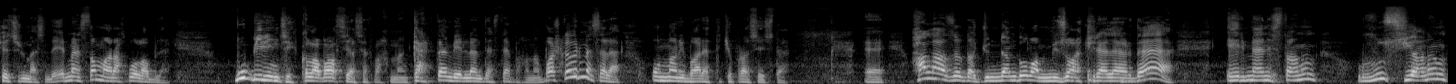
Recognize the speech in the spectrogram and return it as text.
keçirilməsində Ermənistan maraqlı ola bilər. Bu birinci qlobal siyasət baxımından, qərbdən verilən dəstək baxımından. Başqa bir məsələ ondan ibarətdir ki, prosesdə e, hal-hazırda gündəmdə olan müzakirələrdə Ermənistanın Rusiyanın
